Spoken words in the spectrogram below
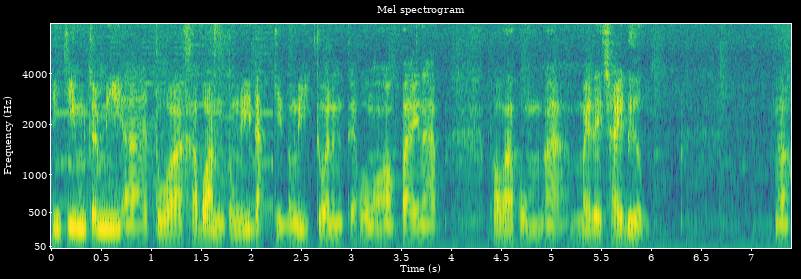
จริงๆมันจะมีอ่าตัวคาร์บอนตรงนี้ดักกลิ่นตรงนี้อีกตัวหนึ่งแต่ผมเอาออกไปนะครับ เพราะว่าผมอ่าไม่ได้ใช้ดื่มเนาะ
